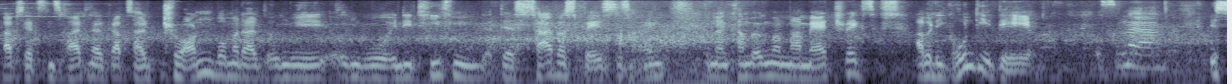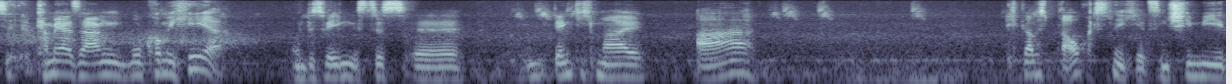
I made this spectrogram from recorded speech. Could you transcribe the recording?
gab es jetzt einen zweiten, da gab es halt Tron, wo man halt irgendwie irgendwo in die Tiefen des Cyberspaces ein und dann kam irgendwann mal Matrix. Aber die Grundidee Ist immer ist, kann man ja sagen, wo komme ich her? Und deswegen ist das, äh, denke ich mal, A, ich glaube, es braucht es nicht, jetzt ein Chemie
